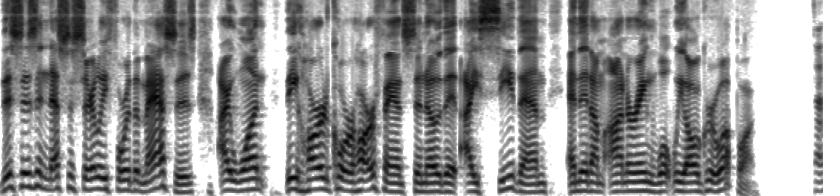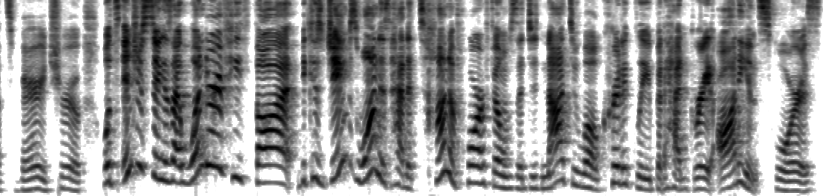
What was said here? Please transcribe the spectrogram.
this isn't necessarily for the masses. I want the hardcore horror fans to know that i see them and that i'm honoring what we all grew up on That's very true. What's interesting is I wonder if he thought because James Wan has had a ton of horror films that did not do well critically but had great audience scores.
